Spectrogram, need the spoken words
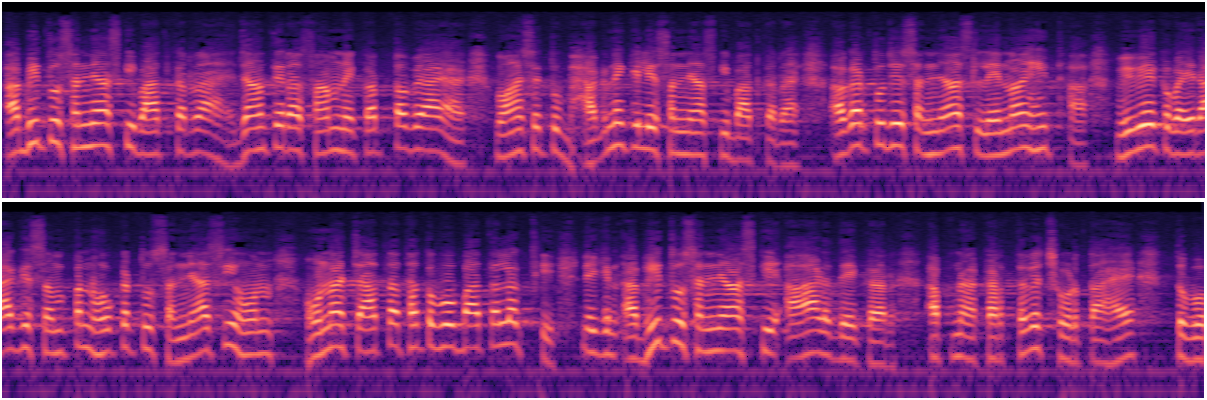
अभी तू सन्यास की बात कर रहा है जहाँ तेरा सामने कर्तव्य आया है वहाँ से तू भागने के लिए सन्यास की बात कर रहा है। अगर तुझे सन्यास लेना ही था विवेक वैराग्य संपन्न होकर तू सन्यासी हो, होना चाहता था तो वो बात अलग थी। लेकिन अभी तू सन्यास की आड़ देकर अपना कर्तव्य छोड़ता है तो वो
